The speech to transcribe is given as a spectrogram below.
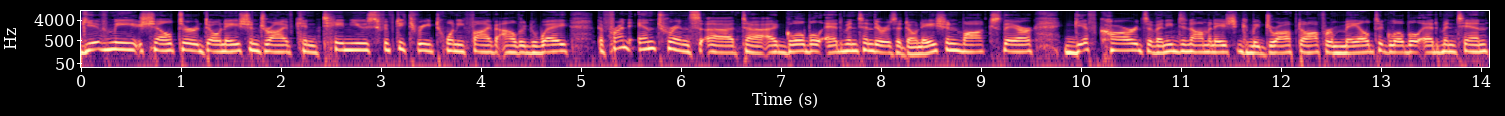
Give Me Shelter donation drive continues 5325 Allard Way. The front entrance at uh, Global Edmonton, there is a donation box there. Gift cards of any denomination can be be dropped off or mailed to Global Edmonton.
